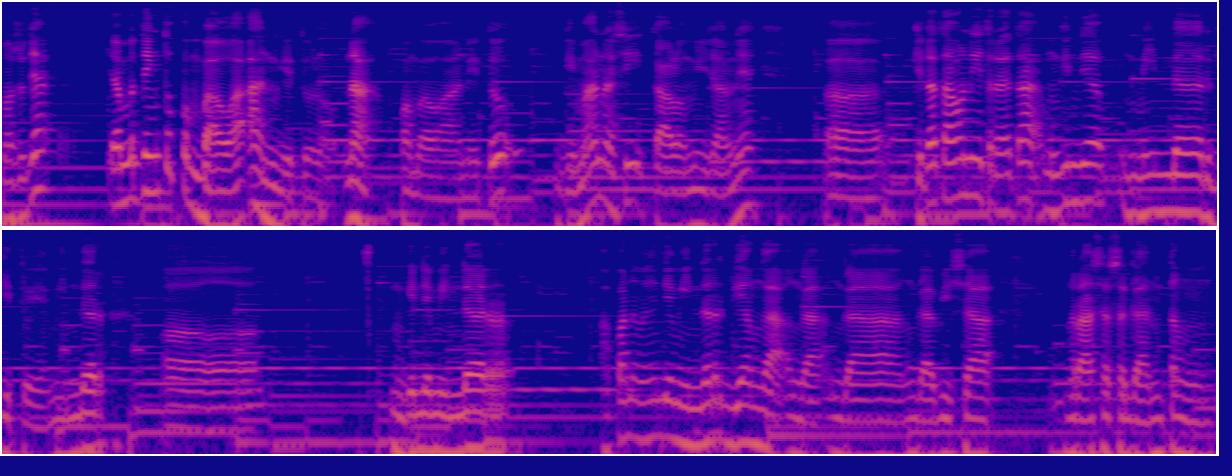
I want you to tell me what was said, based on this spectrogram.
Maksudnya yang penting tuh pembawaan gitu loh. Nah pembawaan itu gimana sih kalau misalnya uh, kita tahu nih ternyata mungkin dia minder gitu ya, minder. Uh, mungkin dia minder apa namanya dia minder dia nggak nggak nggak nggak bisa ngerasa seganteng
